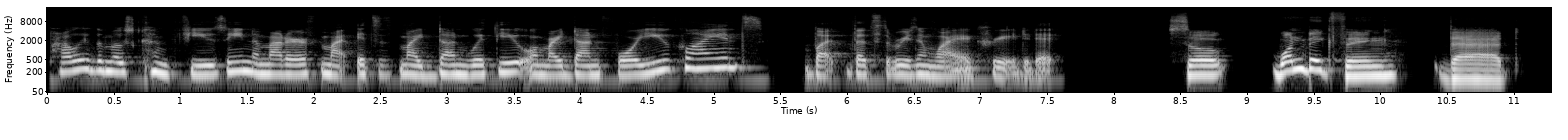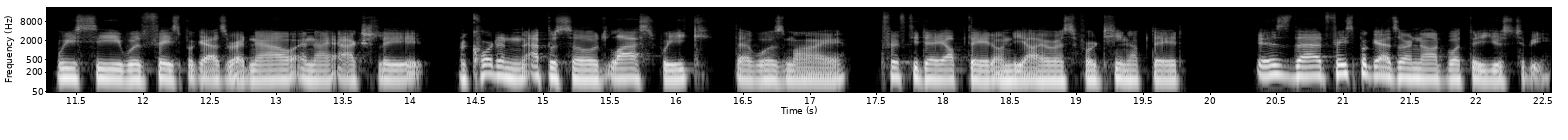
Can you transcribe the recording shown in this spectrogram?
probably the most confusing, no matter if my it's my done with you or my done for you clients. But that's the reason why I created it. So, one big thing that we see with Facebook ads right now, and I actually recorded an episode last week that was my 50 day update on the iOS 14 update is that Facebook ads are not what they used to be.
